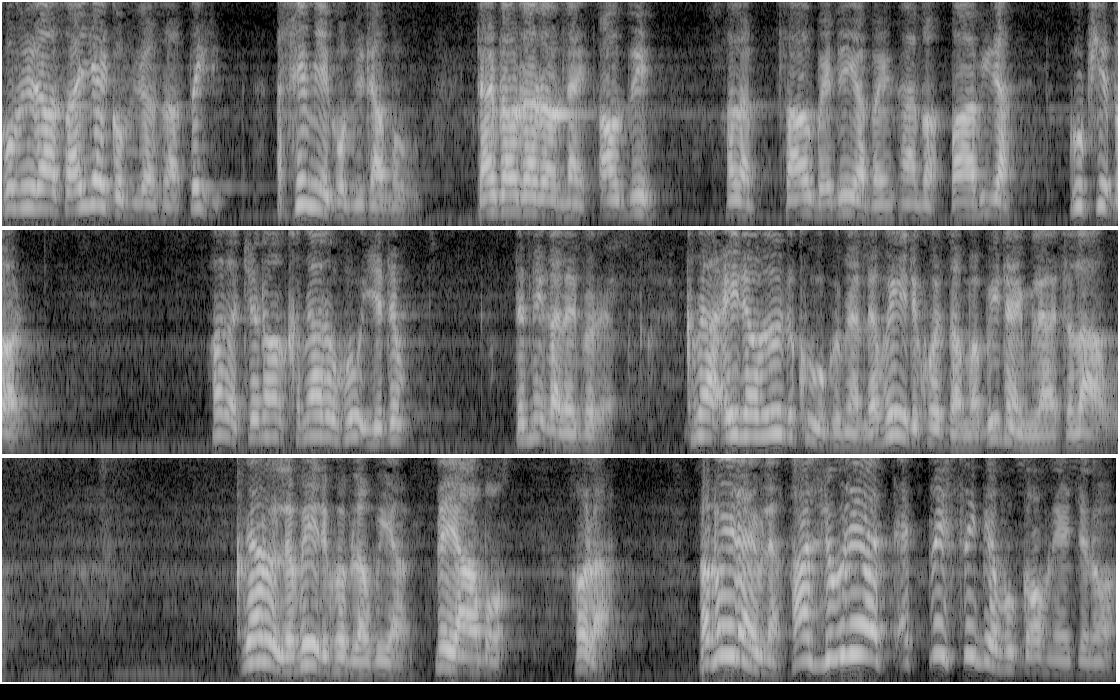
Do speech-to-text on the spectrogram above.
ကွန်ပျူတာစာကြီးရဲ့ကွန်ပျူတာစာသိအဆင့်မြင့်ကွန်ပျူတာမဟုတ်ဘူးတိုင်တော့တော့နိုင်အောင်သိဟာလာစာအုပ်ပဲနေရပိုင်ခါတော့ပါပြီးသားခုဖြစ်သွားပြီဟာလာကျွန်တော်ခင်ဗျားတို့ဟိုရေတတနေ့ကလည်းပြောတယ်ခင်ဗျာအိမ်တော်စုတစ်ခုကိုခင်ဗျာလက်ဖေးတစ်ခွက်စာမပြီးနိုင်မလားတလားကိုခင်ဗျားတို့လက်ဖေးတစ်ခွက်ဘယ်လောက်ပြီးရ200ပေါ့ဟုတ်လားမပြီးနိုင်ဘူးလားဟာလူတွေကသိစိတ်ပြဖို့ကောင်းတယ်ကျွန်တော်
